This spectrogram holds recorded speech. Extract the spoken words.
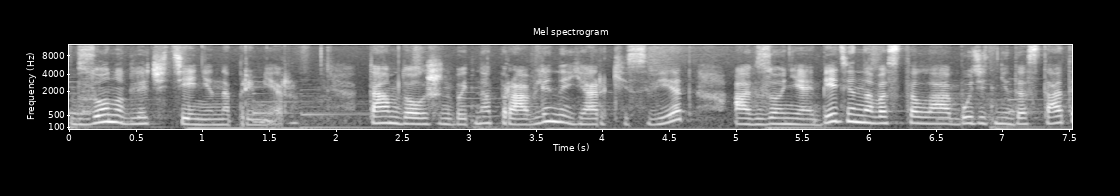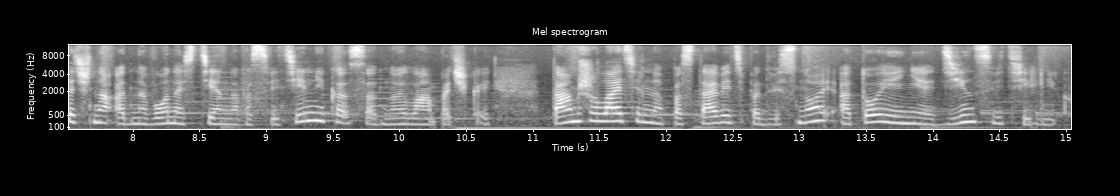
в зону для чтения, например. Там должен быть направленный яркий свет, а в зоне обеденного стола будет недостаточно одного настенного светильника с одной лампочкой. Там желательно поставить подвесной, а то и не один светильник.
